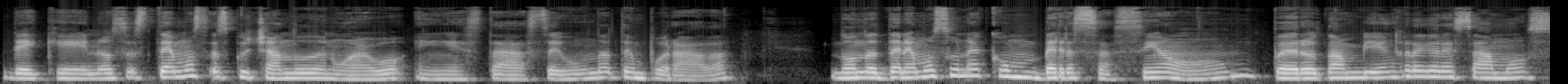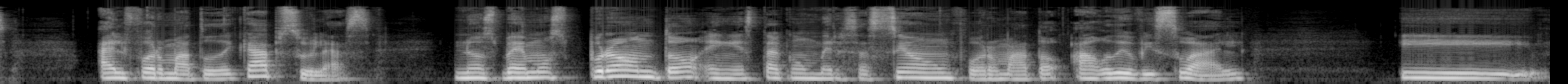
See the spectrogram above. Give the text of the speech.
de que nos estemos escuchando de nuevo en esta segunda temporada donde tenemos una conversación, pero también regresamos al formato de cápsulas. Nos vemos pronto en esta conversación, formato audiovisual, y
